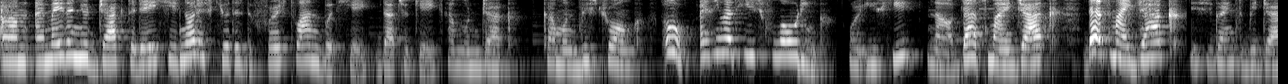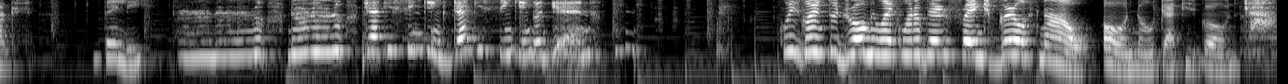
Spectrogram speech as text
Um, I made a new Jack today. He's not as cute as the first one, but hey, that's okay. Come on, Jack. Come on, be strong. Oh, I think that he's floating. Or is he? Now, that's my Jack. That's my Jack. This is going to be Jack's belly. No, no, no, no, no, no, no, no. Jack is sinking. Jack is sinking again. Who is going to draw me like one of their French girls now? Oh no, Jack is gone. Jack.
